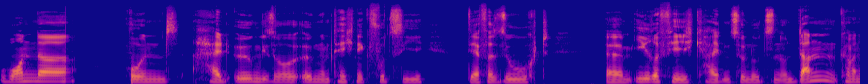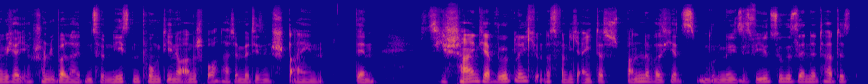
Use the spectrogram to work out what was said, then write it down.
Wonder und halt irgendwie so irgendeinem Technikfuzzi, der versucht, ähm, ihre Fähigkeiten zu nutzen. Und dann kann man nämlich auch schon überleiten zum nächsten Punkt, den ich noch angesprochen hatte, mit diesen Steinen. Denn sie scheint ja wirklich, und das fand ich eigentlich das Spannende, was ich jetzt, wo du mir dieses Video zugesendet hattest,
